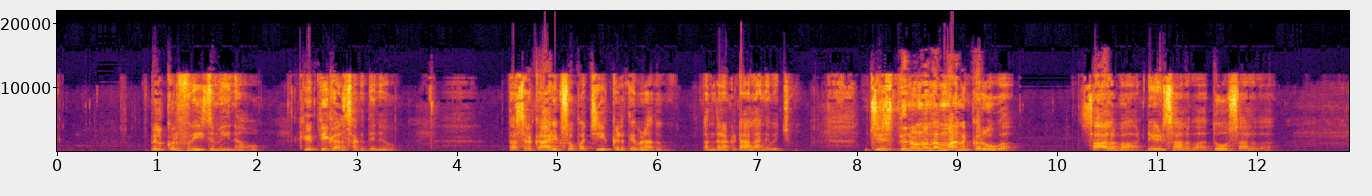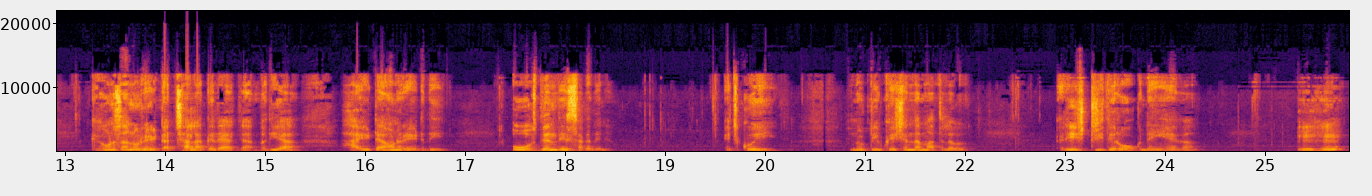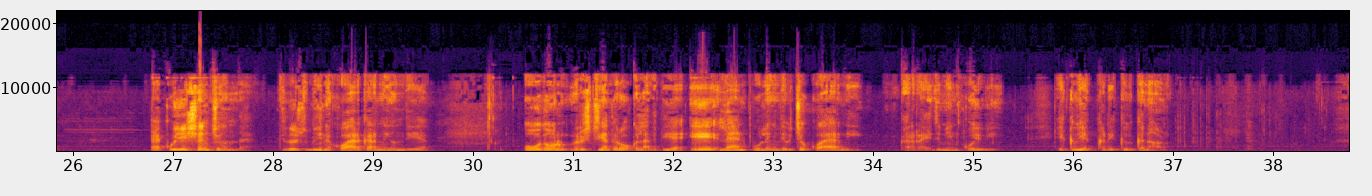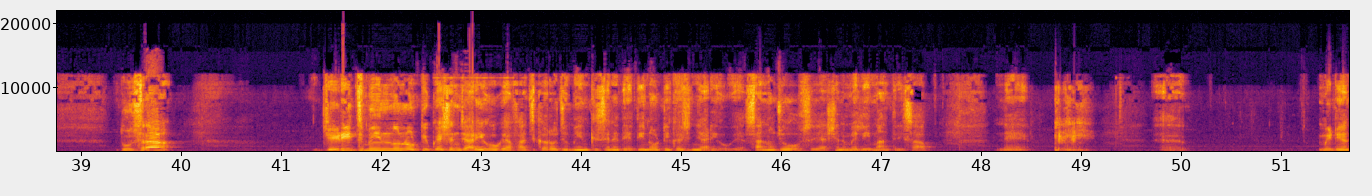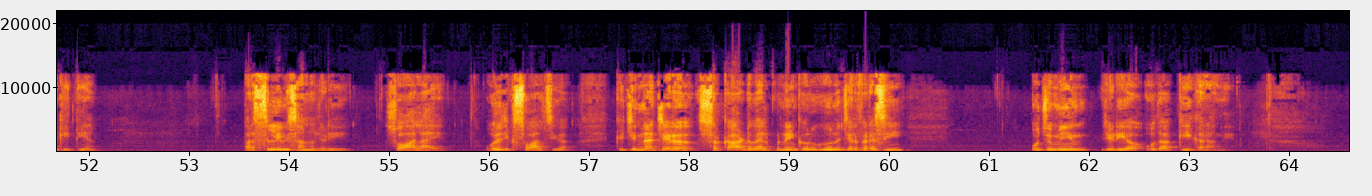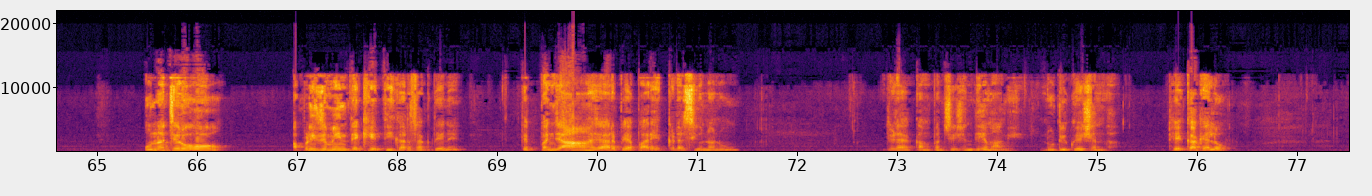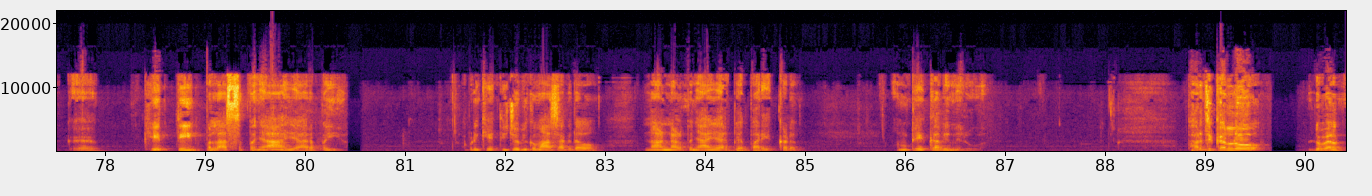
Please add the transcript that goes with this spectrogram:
ਬਿਲਕੁਲ ਫ੍ਰੀ ਜ਼ਮੀਨ ਆ ਉਹ। ਖੇਤੀ ਕਰ ਸਕਦੇ ਨੇ ਉਹ। ਤਾਂ ਸਰਕਾਰ 125 ਏਕੜ ਤੇ ਬਣਾ ਦੂ 15 ਘਟਾ ਲਾਂਗੇ ਵਿੱਚੋਂ। ਜਿਸ ਦਿਨ ਉਹਨਾਂ ਦਾ ਮਨ ਕਰੂਗਾ, ਸਾਲ ਬਾਅਦ, ਡੇਢ ਸਾਲ ਬਾਅਦ 2 ਸਾਲ ਬਾਅਦ, ਕਿ ਹੁਣ ਸਾਨੂੰ ਰੇਟ ਅੱਛਾ ਲੱਗਦਾ ਹੈ ਜਾਂ ਵਧੀਆ ਹਾਈਟ ਹੈ ਹੁਣ ਰੇਟ ਦੀ, ਉਹ ਉਸ ਦਿਨ ਦੇ ਸਕਦੇ ਨੇ। ਇਹ 'ਚ ਕੋਈ ਨੋਟੀਫਿਕੇਸ਼ਨ ਦਾ ਮਤਲਬ ਰਜਿਸਟਰੀ ਤੇ ਰੋਕ ਨਹੀਂ ਹੈਗਾ। ਇਹ ਐਕੁਜੀਸ਼ਨ ਚ ਹੁੰਦਾ ਜਦੋਂ ਜ਼ਮੀਨ ਅਕਵਾਇਰ ਕਰਨੀ ਹੁੰਦੀ ਹੈ ਉਦੋਂ ਰਜਿਸਟਰੀਆਂ ਤੇ ਰੋਕ ਲੱਗਦੀ ਹੈ। ਇਹ ਲੈਂਡ ਪੂਲਿੰਗ ਦੇ ਵਿੱਚ ਅਕਵਾਇਰ ਨਹੀਂ ਕਰ ਰਹੇ ਜ਼ਮੀਨ ਕੋਈ ਵੀ। ਇੱਕ ਵੀ ਏਕੜ, ਇੱਕ ਵੀ ਕਨਾਲ। ਦੂਸਰਾ, ਜਿਹੜੀ ਜ਼ਮੀਨ ਨੂੰ ਨੋਟੀਫਿਕੇਸ਼ਨ ਜਾਰੀ ਹੋ ਗਿਆ ਫਰਜ਼ ਕਰੋ, ਜ਼ਮੀਨ ਕਿਸੇ ਨੇ ਦੇਤੀ ਨੋਟੀਫਿਕੇਸ਼ਨ ਜਾਰੀ ਹੋ ਗਿਆ। ਸਾਨੂੰ ਜੋ ਸੁਜੈਸ਼ਨ ਮਿਲੀ, ਮੰਤਰੀ ਸਾਹਿਬ ਨੇ ਮੀਟਿੰਗਾਂ ਕੀਤੀਆਂ। ਪਰਸਨਲੀ ਵੀ ਸਾਨੂੰ ਜਿਹੜੀ ਸਵਾਲ ਆਏ। ਉਹਦੇ 'ਚ ਇੱਕ ਸਵਾਲ ਸੀਗਾ ਕਿ ਜਿੰਨਾ ਚਿਰ ਸਰਕਾਰ ਡਿਵੈਲਪ ਨਹੀਂ ਕਰੂਗੀ, ਉਹਨਾਂ ਚਿਰ ਫਿਰ ਅਸੀਂ ਉਹ ਜ਼ਮੀਨ ਜਿਹੜੀ ਆ, ਉਹਦਾ ਕੀ ਕਰਾਂਗੇ? ਉਹਨਾਂ ਚਿਰ ਉਹ ਆਪਣੀ ਜ਼ਮੀਨ ਤੇ ਖੇਤੀ ਕਰ ਸਕਦੇ ਨੇ ਤੇ 50000 ਰੁਪਏ ਪਰ ਏਕੜ ਅਸੀਂ ਉਹਨਾਂ ਨੂੰ ਜਿਹੜਾ ਕੰਪਨਸੇਸ਼ਨ ਦੇਵਾਂਗੇ ਨੋਟੀਫਿਕੇਸ਼ਨ ਦਾ। ਠੇਕਾ ਕਹਿ ਲਓ ਖੇਤੀ ਪਲੱਸ 50000 ਰੁਪਏ ਆਪਣੀ ਖੇਤੀ ਚੋਂ ਵੀ ਕਮਾ ਸਕਦਾ ਉਹ, ਨਾਲ ਨਾਲ 50000 ਰੁਪਏ ਪਰ ਏਕੜ, ਉਹਨੂੰ ਠੇਕਾ ਵੀ ਮਿਲੂਗਾ। ਫਰਜ਼ ਕਰ ਲਓ ਡਿਵੈਲਪ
